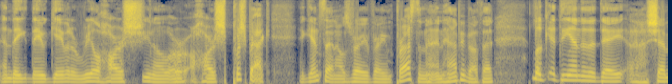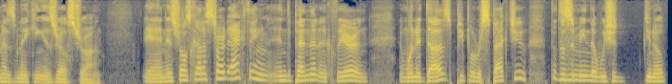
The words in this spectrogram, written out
and they they gave it a real harsh you know or a harsh pushback against that. And I was very very impressed and, and happy about that. Look, at the end of the day, uh, Hashem is making Israel strong. And Israel's got to start acting independent and clear, and, and when it does, people respect you. That doesn't mean that we should, you know,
